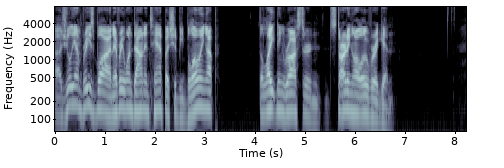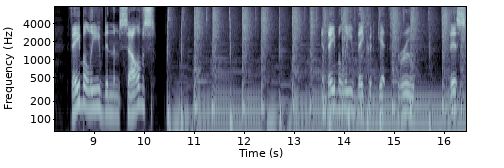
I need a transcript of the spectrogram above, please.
uh, Julien Brisebois and everyone down in Tampa should be blowing up the Lightning roster and starting all over again. They believed in themselves and they believed they could get through this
